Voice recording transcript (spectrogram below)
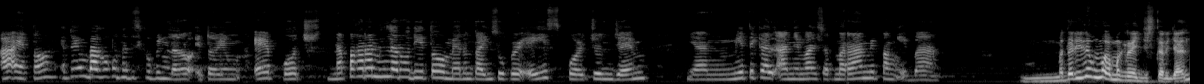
Ah, ito. Ito yung bago ko na-discovering laro. Ito yung Epoch. Napakaraming laro dito. Meron tayong Super Ace, Fortune Gem, yan, Mythical Animals, at marami pang iba. Madali lang ba mag-register dyan?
